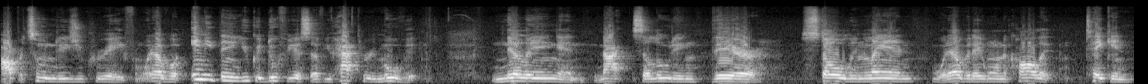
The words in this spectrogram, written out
opportunities you create, from whatever anything you could do for yourself, you have to remove it. Kneeling and not saluting their stolen land, whatever they want to call it, taking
